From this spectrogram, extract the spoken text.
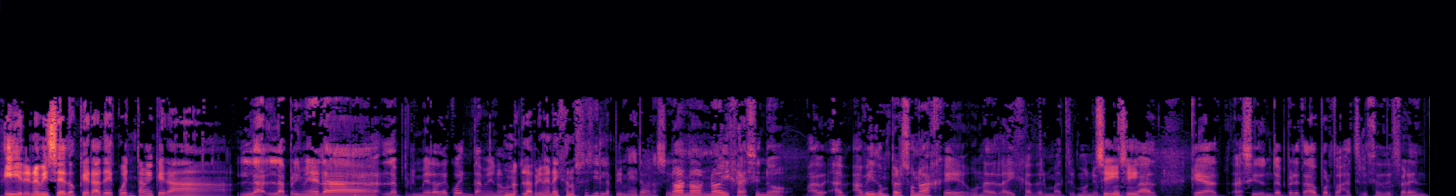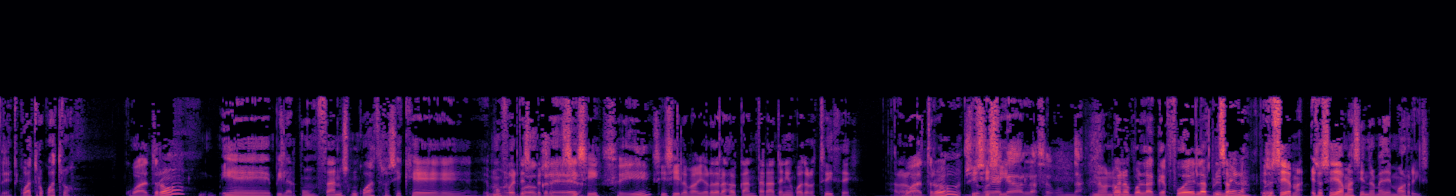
Y Irene Visedo, que era de Cuéntame, que era... La, la primera la primera de Cuéntame, ¿no? no, la primera hija, no sé si es la primera o la No, segunda. no, no hija, sino ha, ha- ha habido un personaje, una de las hijas del matrimonio Sí, principal, que ha, ha sido interpretado por dos actrices diferentes. Cuatro, cuatro. ¿Cuatro? Eh, Pilar Punzán son cuatro, si es que es No muy fuerte. lo ese puedo perso- creer. Sí, sí. ¿Sí? Sí, sí, la mayor de las Alcántaras tenía cuatro actrices. ¿Cuatro? Sí, Yo sí, me sí. la segunda. No, no. Bueno, pues la que fue la primera. Eso, pues se llama, eso se llama síndrome de Morris.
